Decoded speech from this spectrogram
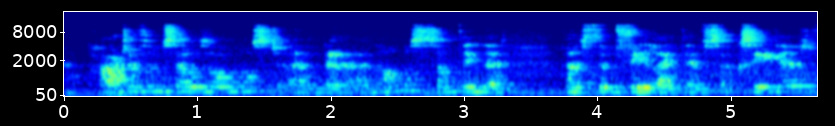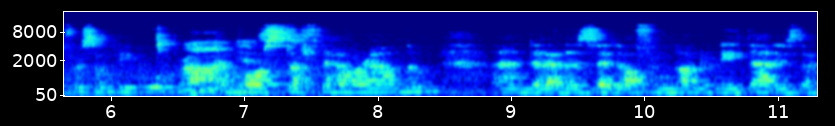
a part of themselves almost, and, uh, and almost something that helps them feel like they've succeeded for some people. Right, The more stuff they have around them, and, uh, and as I said, often underneath that is that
